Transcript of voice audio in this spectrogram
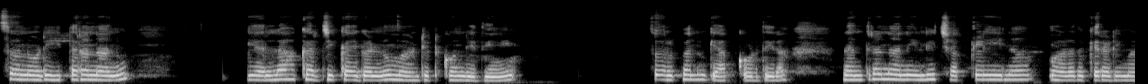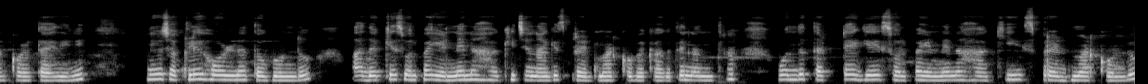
ಸೊ ನೋಡಿ, ಈ ತರ ನಾನು ಎಲ್ಲ ಕರ್ಜಿಕಾಯಿಗಳನ್ನು ಮಾಡಿಟ್ಕೊಂಡಿದ್ದೀನಿ. ಸ್ವಲ್ಪನೂ ಗ್ಯಾಪ್ ಕೊಡ್ದಿರ? ನಂತರ ನಾನು ಇಲ್ಲಿ ಚಕ್ಲಿನ ಮಾಡೋದಕ್ಕೆ ರೆಡಿ ಮಾಡ್ಕೊಳ್ತಾ ಇದ್ದೀನಿ. ನೀವು ಚಕ್ಲಿ ಹೋಳನ್ನ ತಗೊಂಡು ಅದಕ್ಕೆ ಸ್ವಲ್ಪ ಎಣ್ಣೆನ ಹಾಕಿ ಚೆನ್ನಾಗಿ ಸ್ಪ್ರೆಡ್ ಮಾಡ್ಕೋಬೇಕಾಗುತ್ತೆ. ನಂತರ ಒಂದು ತಟ್ಟೆಗೆ ಸ್ವಲ್ಪ ಎಣ್ಣೆನ ಹಾಕಿ ಸ್ಪ್ರೆಡ್ ಮಾಡಿಕೊಂಡು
